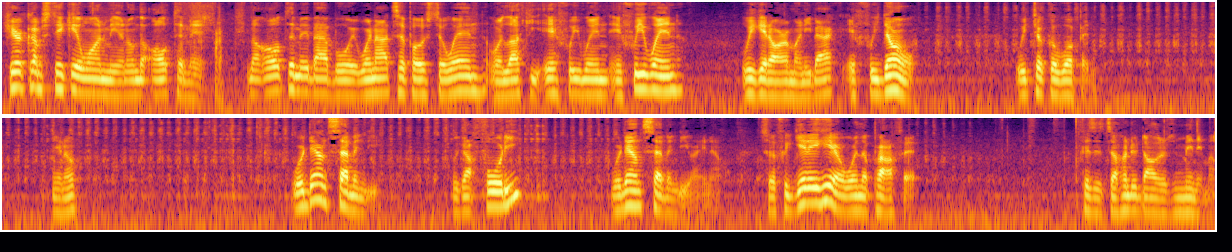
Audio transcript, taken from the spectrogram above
Here comes ticket one, man, on the ultimate. The ultimate bad boy. We're not supposed to win. We're lucky if we win. If we win, we get our money back. If we don't, we took a whooping. You know? We're down 70. We got 40. We're down 70 right now. So if we get it here, we're in the profit. Because it's $100 minimum.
